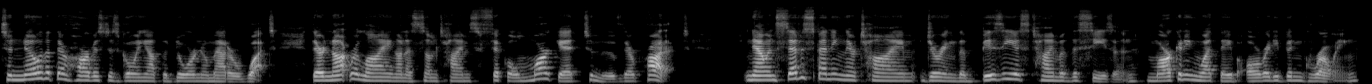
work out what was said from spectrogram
to know that their harvest is going out the door no matter what. They're not relying on a sometimes fickle market to move their product. Now, instead of spending their time during the busiest time of the season marketing what they've already been growing,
